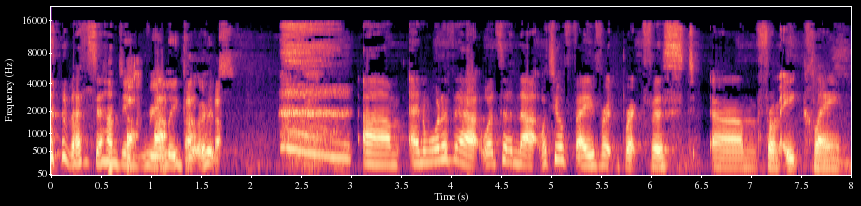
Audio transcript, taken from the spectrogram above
That's sounding really good. Um, and what about what's a nut? What's your favourite breakfast um, from Eat Clean?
